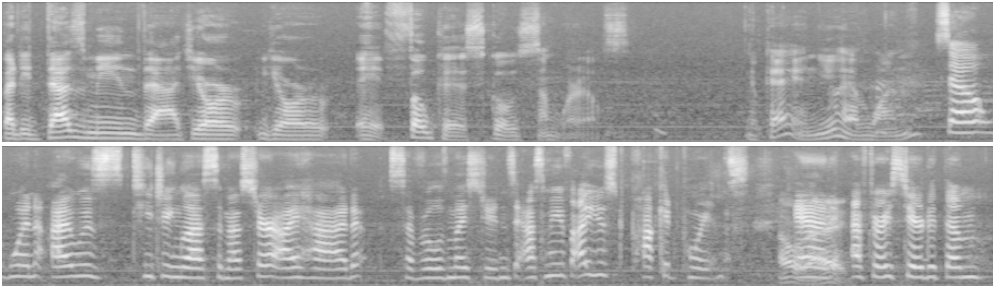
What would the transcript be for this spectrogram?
but it does mean that your, your uh, focus goes somewhere else. Okay, and you have one. So when I was teaching last semester, I had several of my students ask me if I used pocket points. All and right. after I stared at them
